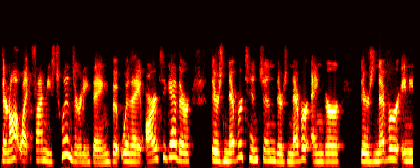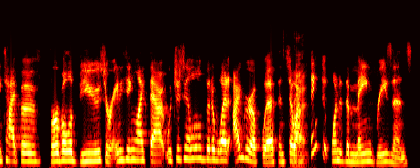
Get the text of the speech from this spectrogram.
they're not like Siamese twins or anything, but when they are together, there's never tension, there's never anger, there's never any type of verbal abuse or anything like that, which is a little bit of what I grew up with. And so I think that one of the main reasons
